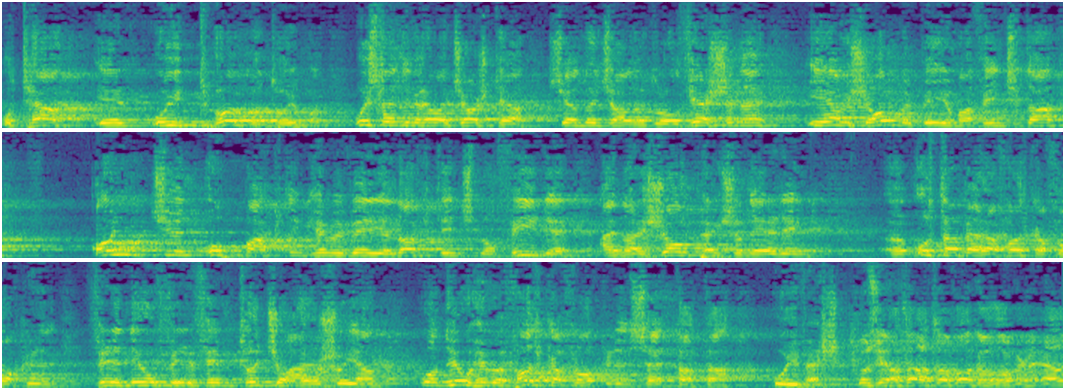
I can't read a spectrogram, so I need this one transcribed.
og ta er ui tøventøyma. Og i stedet vi hava kjørst her, siden 1970-ene, jeg har sjálf vi om a finnst da, Ongen oppbakning hever veri lagt inn som fire enn er sjálfpensjonering, utan bara folkaflokkeren för nu för fem tutsch år sedan och nu har folkaflokkeren sett detta och i värst. Så så att att folkaflokkeren är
